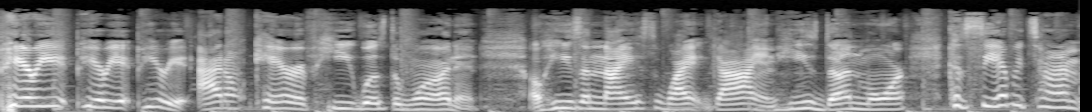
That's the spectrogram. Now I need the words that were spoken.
Period, period, period. I don't care if he was the one and oh he's a nice white guy and he's done more. Cause see every time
